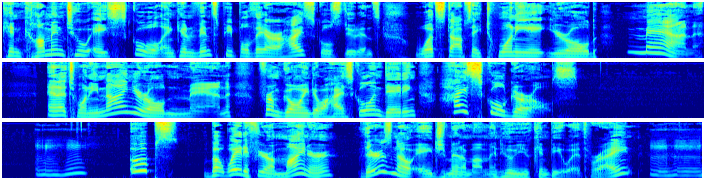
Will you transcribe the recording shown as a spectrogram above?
can come into a school and convince people they are high school students, what stops a 28 year old man and a 29 year old man from going to a high school and dating high school girls? Mm-hmm. Oops. But wait, if you're a minor, there is no age minimum in who you can be with, right? Mm-hmm.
